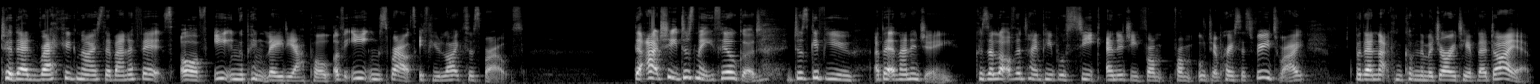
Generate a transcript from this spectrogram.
to then recognize the benefits of eating a pink lady apple, of eating sprouts if you like the sprouts. That actually it does make you feel good. It does give you a bit of energy because a lot of the time people seek energy from from ultra processed foods, right? But then that can come the majority of their diet.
